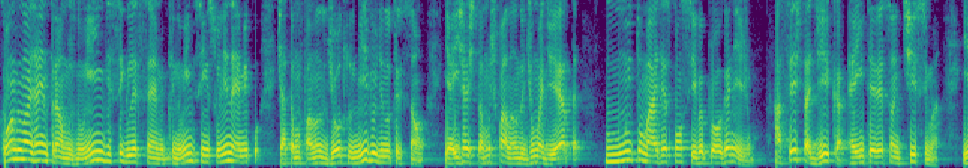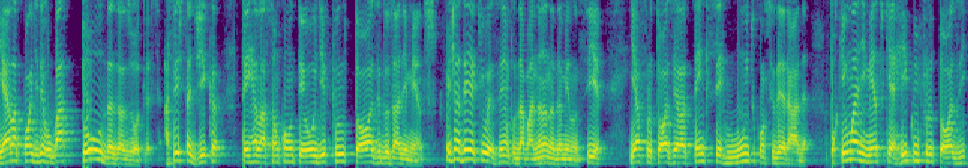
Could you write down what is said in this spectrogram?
Quando nós já entramos no índice glicêmico e no índice insulinêmico, já estamos falando de outro nível de nutrição. E aí já estamos falando de uma dieta muito mais responsiva para o organismo. A sexta dica é interessantíssima e ela pode derrubar todas as outras. A sexta dica tem relação com o teor de frutose dos alimentos. Eu já dei aqui o exemplo da banana, da melancia, e a frutose ela tem que ser muito considerada, porque um alimento que é rico em frutose,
